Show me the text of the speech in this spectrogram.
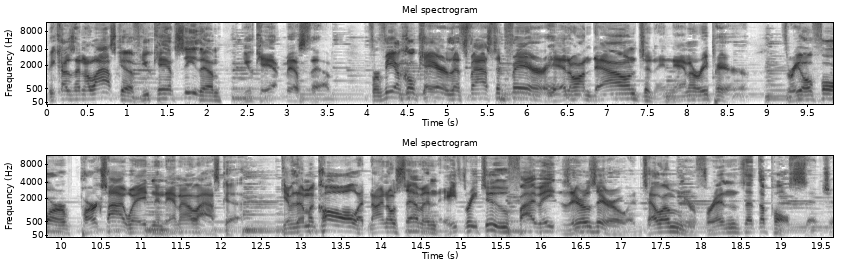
Because in Alaska, if you can't see them, you can't miss them. For vehicle care that's fast and fair, head on down to Nenana Repair, 304 Parks Highway, Nenana, Alaska. Give them a call at 907 832 5800 and tell them your friends at the Pulse sent you.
